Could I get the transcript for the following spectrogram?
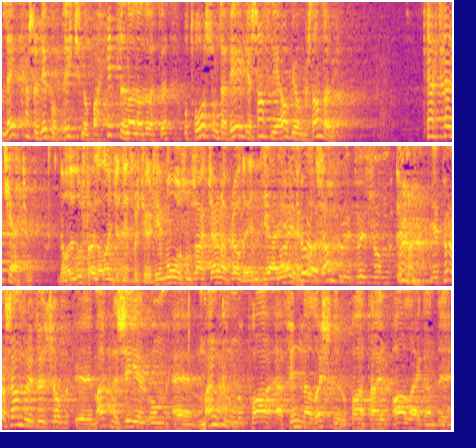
Legg kanske republikkene på hitlene alla løte, og ta som det verkliga samtliga avbjörelsen standa vi. Tack, tack, tack. Ja, det lust alla landet ni tror det må som sagt gärna det in. Ja, jag är pura sambrut som jag är pura sambrut som Magnus säger om mangeln på att finna lösningar på att ta avläggande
